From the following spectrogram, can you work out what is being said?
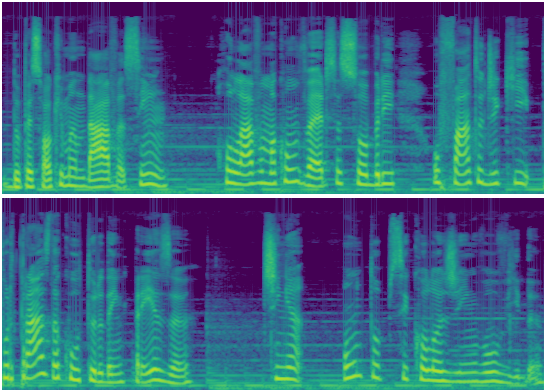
do pessoal que mandava, assim, rolava uma conversa sobre o fato de que, por trás da cultura da empresa, tinha ontopsicologia envolvida.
